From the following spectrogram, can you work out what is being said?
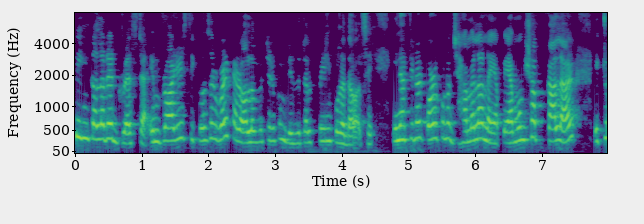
পিঙ্ক কালারের ড্রেসটা এমব্রয়ডারি সিকোয়েন্সের ওয়ার্ক আর অল ওভার এরকম ডিজিটাল প্রিন্ট করে দেওয়া আছে। ইনার টিনার করার কোনো ঝামেলা নাই আপু, এমন সব কালার একটু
